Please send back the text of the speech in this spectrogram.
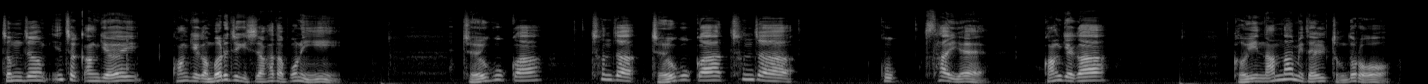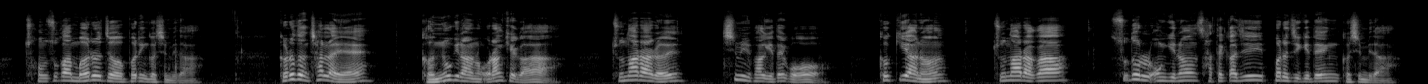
점점 인척 관계의 관계가 멀어지기 시작하다 보니 제후국과 천자 제후국과 천자국 사이에 관계가 거의 남남이 될 정도로 촌수가 멀어져 버린 것입니다. 그러던 찰나에 건육이라는 오랑캐가 주나라를 침입하게 되고 급기야는 주나라가 수도를 옮기는 사태까지 벌어지게 된 것입니다.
